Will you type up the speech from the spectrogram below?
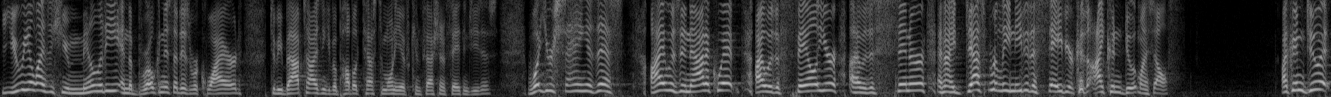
You realize the humility and the brokenness that is required to be baptized and give a public testimony of confession of faith in Jesus? What you're saying is this I was inadequate, I was a failure, I was a sinner, and I desperately needed a Savior because I couldn't do it myself. I couldn't do it.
